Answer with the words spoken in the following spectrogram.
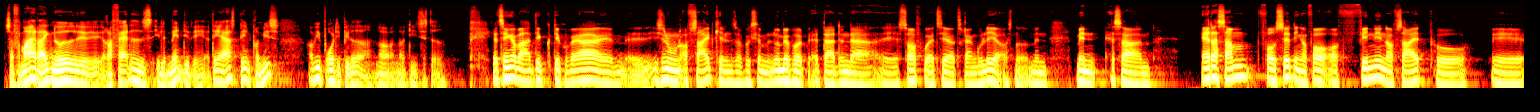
så for mig er der ikke noget øh, retfærdighedselement i det her. Det er, det er en præmis, og vi bruger de billeder, når, når de er til stede. Jeg tænker bare, at det, det kunne være øh, i sådan nogle offside-kendelser, for eksempel, nu er med på, at der er den der øh, software til at triangulere og sådan noget, men, men altså, er der samme forudsætninger for at finde en offside på øh,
